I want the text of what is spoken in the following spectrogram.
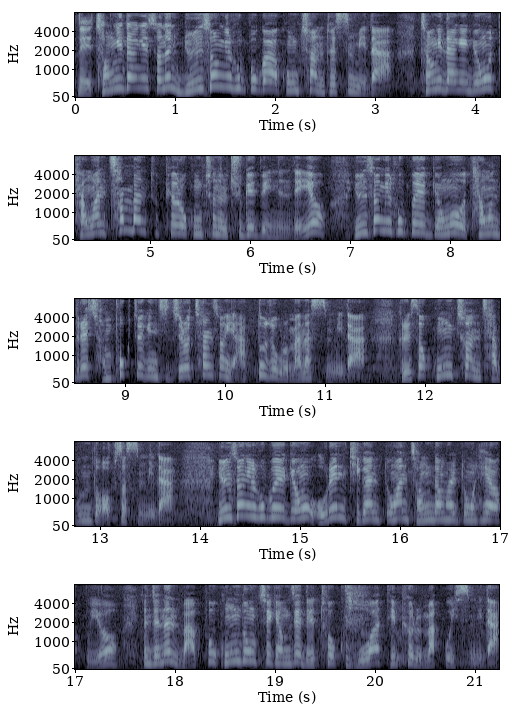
네, 정의당에서는 윤석열 후보가 공천됐습니다. 정의당의 경우 당원 찬반 투표로 공천을 주게 돼 있는데요. 윤석열 후보의 경우 당원들의 전폭적인 지지로 찬성이 압도적으로 많았습니다. 그래서 공천 잡음도 없었습니다. 윤석열 후보의 경우 오랜 기간 동안 정당 활동을 해왔고요. 현재는 마포 공동체 경제 네트워크 모아 대표를 맡고 있습니다.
